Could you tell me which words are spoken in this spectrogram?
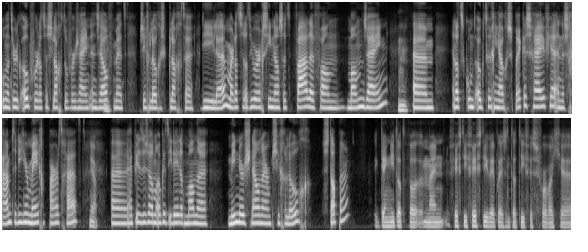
komt natuurlijk ook voor dat ze slachtoffer zijn en zelf met psychologische klachten dealen. Maar dat ze dat heel erg zien als het falen van man zijn. Mhm. Ehm, en dat komt ook terug in jouw gesprekken, schrijf je, en de schaamte die hiermee gepaard gaat. Ja. Eh, heb je dus dan ook het idee dat mannen minder snel naar een psycholoog stappen? Ik denk niet dat mijn 50-50 representatief is voor wat je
